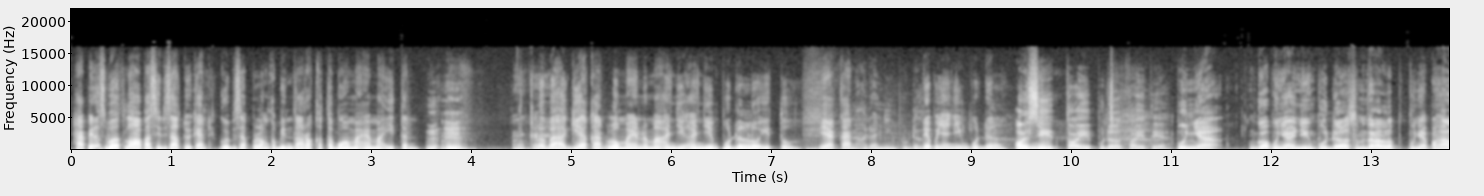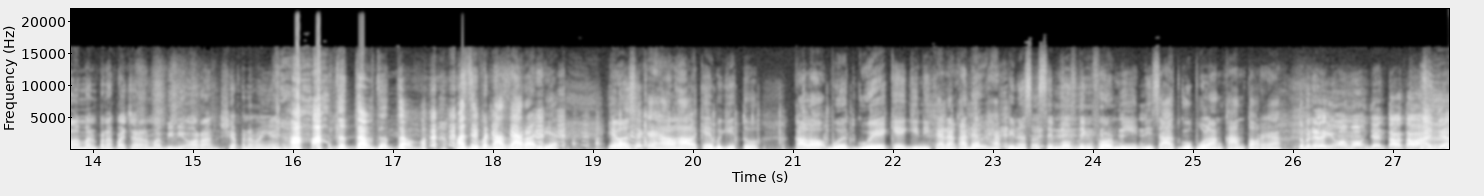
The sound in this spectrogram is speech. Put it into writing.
Happiness buat lo apa sih di satu weekend? Gue bisa pulang ke Bintaro ketemu sama Emma Eaton Mm-mm. Oke. Lo bahagia kan? Lo main sama anjing-anjing pudel lo itu Ya kan? ada anjing pudel Dia punya anjing pudel oh punya- si toy pudel toy itu ya Punya Gue punya anjing pudel, sementara lo punya pengalaman pernah pacaran sama bini orang. Siapa namanya? tetap tetap masih penasaran dia ya maksudnya kayak hal-hal kayak begitu kalau buat gue kayak gini kadang-kadang happiness a simple thing for me di saat gue pulang kantor ya Temennya lagi ngomong, jangan tawa-tawa aja.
